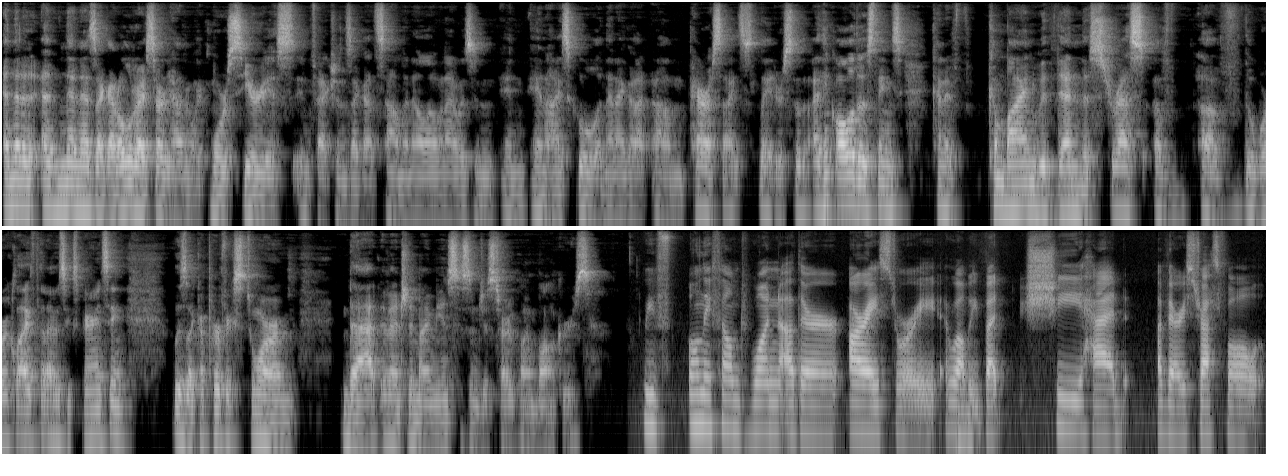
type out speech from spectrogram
and then and then as I got older, I started having like more serious infections. I got salmonella when I was in in, in high school, and then I got um, parasites later. So I think all of those things kind of combined with then the stress of of the work life that I was experiencing was like a perfect storm that eventually my immune system just started going bonkers. We've only filmed one other RA story, well, mm-hmm. but she had a very stressful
